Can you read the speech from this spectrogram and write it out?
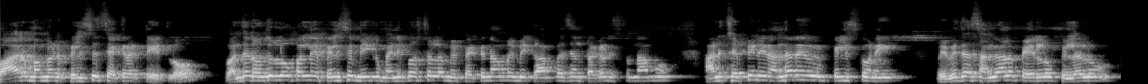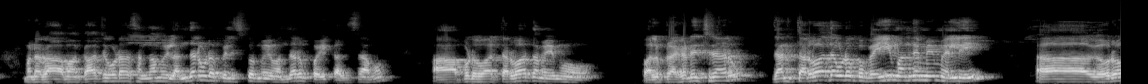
వారు మమ్మల్ని పిలిచి సెక్రటరియట్లో వంద రోజుల లోపలనే పిలిచి మీకు మేనిఫెస్టోలో మేము పెట్టినాము మీ కార్పొరేషన్ ప్రకటిస్తున్నాము అని చెప్పి నేను అందరినీ పిలుచుకొని వివిధ సంఘాల పేర్లు పిల్లలు మన రా మా కాచిగూడ సంఘం వీళ్ళందరూ కూడా పిలుచుకొని మేము అందరం పోయి కలిసినాము. అప్పుడు వారి తర్వాత మేము వాళ్ళు ప్రకటించినారు. దాని తర్వాత కూడా ఒక వెయ్యి మంది మేము వెళ్ళి గౌరవ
